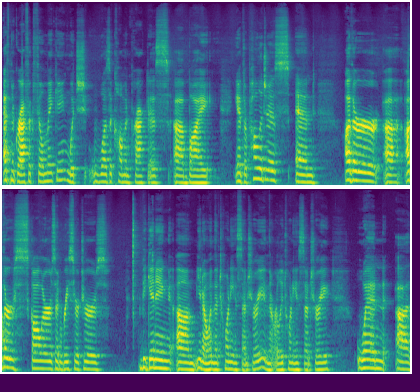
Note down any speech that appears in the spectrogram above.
ethnographic filmmaking, which was a common practice uh, by anthropologists and other uh, other scholars and researchers beginning, um, you know, in the 20th century, in the early 20th century, when uh,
